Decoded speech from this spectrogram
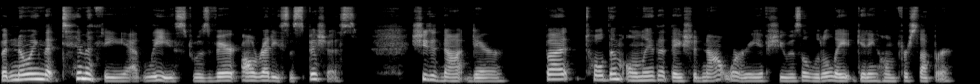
But knowing that Timothy, at least, was very already suspicious, she did not dare, but told them only that they should not worry if she was a little late getting home for supper.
